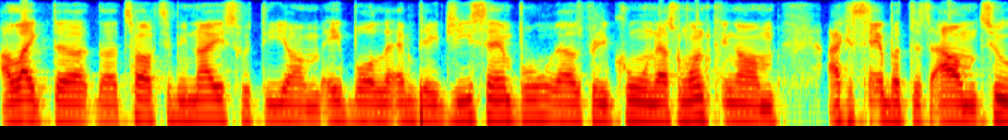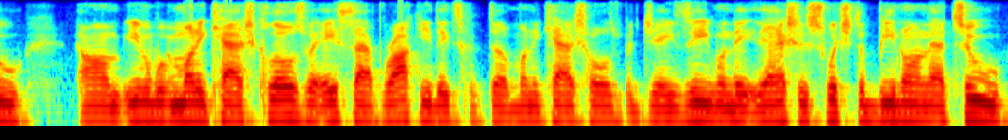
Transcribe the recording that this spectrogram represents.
I like the the talk to be nice with the um eight ball MJG sample. That was pretty cool, and that's one thing um I can say about this album too. Um, even with Money Cash Close with ASAP Rocky, they took the Money Cash Holes with Jay Z when they, they actually switched the beat on that too,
